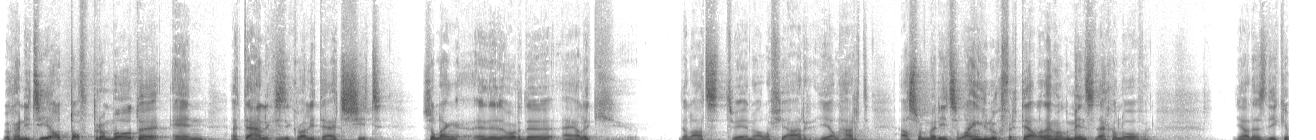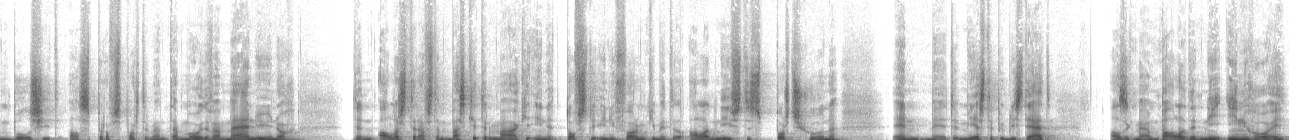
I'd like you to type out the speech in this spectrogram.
we gaan iets heel tof promoten en uiteindelijk is de kwaliteit shit. Zolang, en dat hoorde eigenlijk de laatste 2,5 jaar heel hard. Als we maar iets lang genoeg vertellen, dan gaan de mensen dat geloven. Ja, dat is dikke bullshit als profsporter, want dan mogen van mij nu nog de allerstrafste basketter maken in het tofste uniformje met de allernieuwste sportschoenen en met de meeste publiciteit. Als ik mijn ballen er niet in gooi,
